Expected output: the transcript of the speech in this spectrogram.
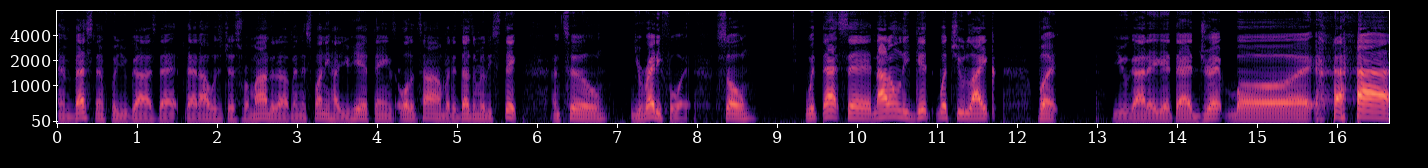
investing for you guys that that I was just reminded of. And it's funny how you hear things all the time, but it doesn't really stick until you're ready for it. So, with that said, not only get what you like, but you gotta get that drip, boy.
